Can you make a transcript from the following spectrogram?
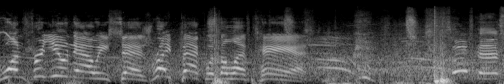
one for you now, he says. Right back with the left hand. Focus.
